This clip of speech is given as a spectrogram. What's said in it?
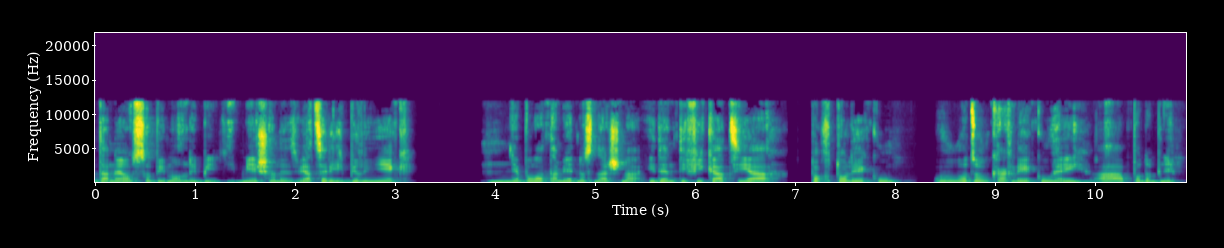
dané osoby mohli byť miešané z viacerých byliniek. Nebola tam jednoznačná identifikácia tohto lieku v úvodzovkách lieku, hej, a podobne.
